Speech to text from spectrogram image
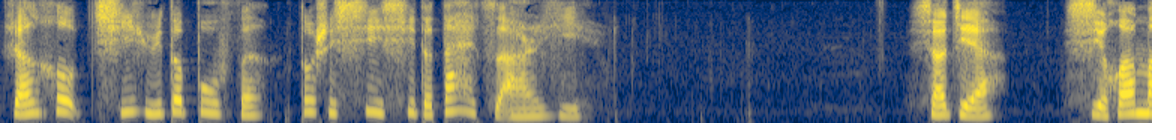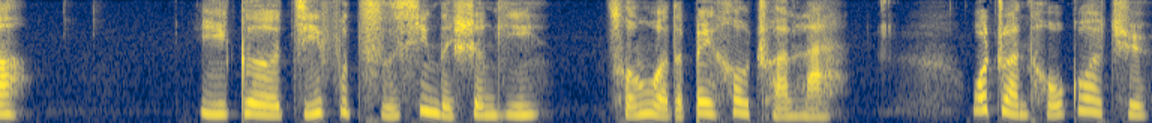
然后其余的部分都是细细的带子而已。小姐，喜欢吗？一个极富磁性的声音从我的背后传来。我转头过去。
